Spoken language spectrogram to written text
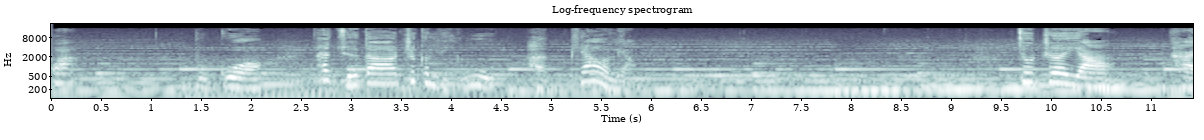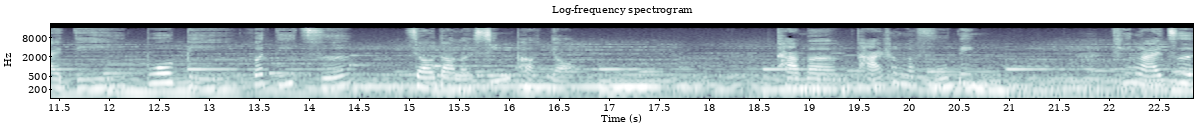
花，不过他觉得这个礼物很漂亮。就这样，泰迪、波比和迪茨交到了新朋友。他们爬上了浮冰，听来自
